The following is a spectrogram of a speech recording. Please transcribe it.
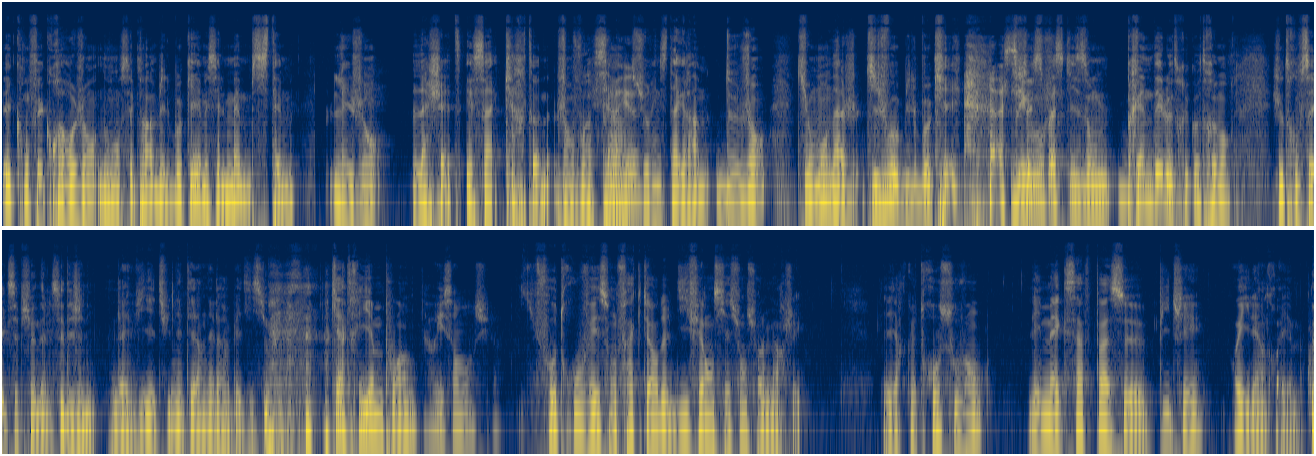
et qu'on fait croire aux gens, non, c'est pas un bilboquet, mais c'est le même système, les gens l'achètent et ça cartonne. J'en vois plein sur Instagram de gens qui ont mon âge, qui jouent au bilboquet c'est juste ouf. parce qu'ils ont brandé le truc autrement. Je trouve ça exceptionnel, c'est des génies. La vie est une éternelle répétition. Quatrième point, Ah oui, il sent bon celui-là. il faut trouver son facteur de différenciation sur le marché. C'est-à-dire que trop souvent, les mecs savent pas se pitcher. Ouais, il est incroyable.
